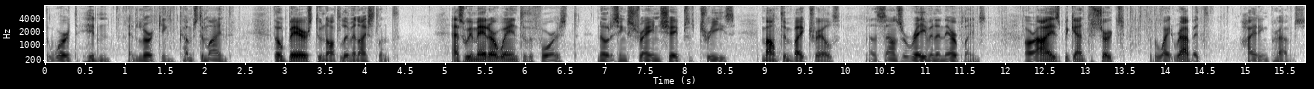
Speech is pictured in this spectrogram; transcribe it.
The word hidden and lurking comes to mind, though bears do not live in Iceland. As we made our way into the forest, noticing strange shapes of trees, mountain bike trails, and the sounds of raven and airplanes, our eyes began to search for the white rabbit, hiding perhaps.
